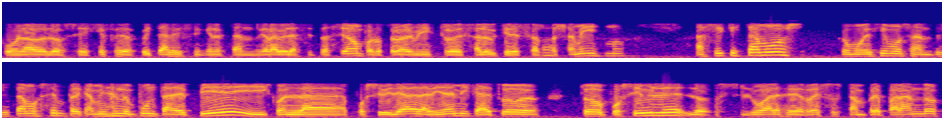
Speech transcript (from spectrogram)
por un lado los eh, jefes de hospitales dicen que no es tan grave la situación, por otro lado el ministro de Salud quiere cerrar ya mismo. Así que estamos, como dijimos antes, estamos siempre caminando en punta de pie y con la posibilidad de la dinámica de todo todo posible. Los lugares de rezo están preparando,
